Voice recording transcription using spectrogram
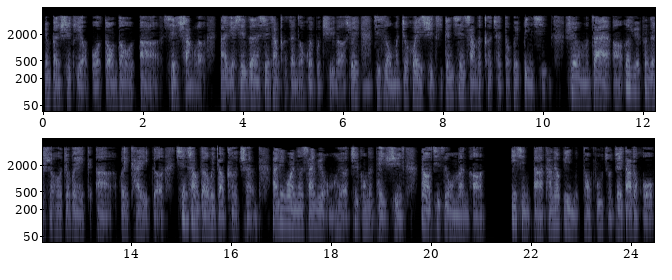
原本实体的活动都呃线上了，那有些人。线上课程都回不去了，所以其实我们就会实体跟线上的课程都会并行。所以我们在呃二月份的时候就会呃会开一个线上的微教课程啊。另外呢，三月我们会有职工的培训。那其实我们呃。第一型呃糖尿病同服务组最大的活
